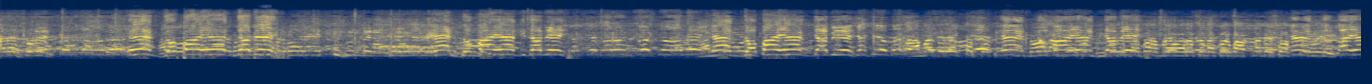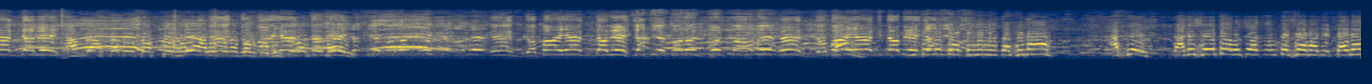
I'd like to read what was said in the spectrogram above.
আরে শোনেন এক দফা এক দাবি ভাইরা একটু শুনবেন আনসার এক। এক দাবি এক দফা এক দাবি আমাদের একটা এক আমরা এক এখন দাবি। আমরা আলোচনা করব আপনাদের এক হয়ে। এক দাবি আমরা আপনাদের পক্ষের হয়ে আলোচনা এক করব দফা বুঝতে এক পারছেন? এক দফা এক দাবি জাতীয়করণ করতে হবে। এক দাবি আছে না? আছে তাদের সাথে তো আলোচনা চলতেছে আমাদের তাই না?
